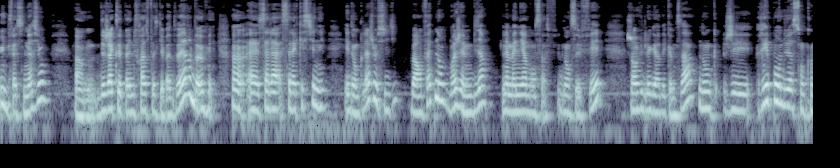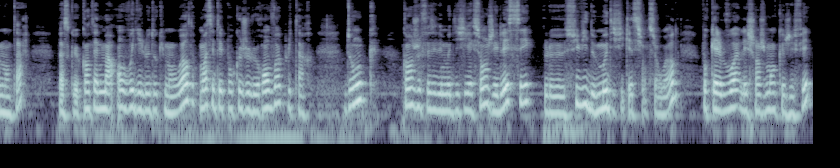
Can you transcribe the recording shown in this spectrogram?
une fascination. Enfin, déjà que c'est pas une phrase parce qu'il n'y a pas de verbe, mais euh, ça l'a, ça l'a questionné. Et donc là, je me suis dit, bah en fait non, moi j'aime bien la manière dont ça, dont c'est fait. J'ai envie de le garder comme ça. Donc j'ai répondu à son commentaire parce que quand elle m'a envoyé le document Word, moi c'était pour que je le renvoie plus tard. Donc quand je faisais des modifications, j'ai laissé le suivi de modifications sur Word pour qu'elle voit les changements que j'ai faits.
